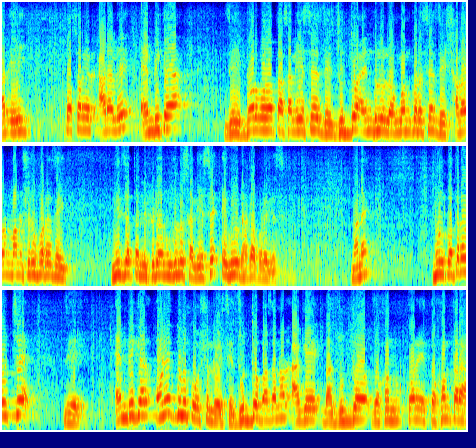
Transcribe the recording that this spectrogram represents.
আর এই প্রচারের আড়ালে আমেরিকা যে বর্বরতা চালিয়েছে যে যুদ্ধ আইনগুলো লঙ্ঘন করেছে যে সাধারণ মানুষের উপরে যে নির্যাতন নিপীড়নগুলো চালিয়েছে, এগুলো ঢাকা পড়ে গেছে। মানে মূল কথাটা হচ্ছে যে আমেরিকার অনেকগুলো কৌশল রয়েছে। যুদ্ধ বাজানোর আগে বা যুদ্ধ যখন করে, তখন তারা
